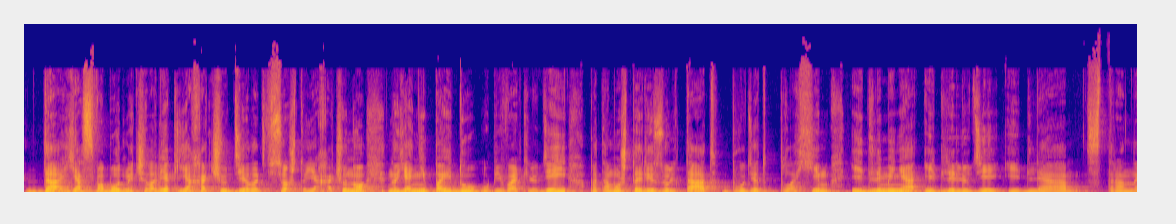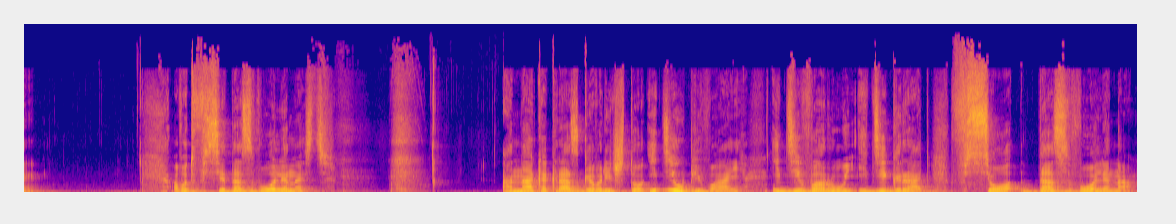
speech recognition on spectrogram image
да, я свободный человек, я хочу делать все, что я хочу, но, но я не пойду убивать людей, потому что результат будет плохим и для меня, и для людей, и для страны. А вот вседозволенность, она как раз говорит, что иди убивай, иди воруй, иди грабь, все дозволено,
